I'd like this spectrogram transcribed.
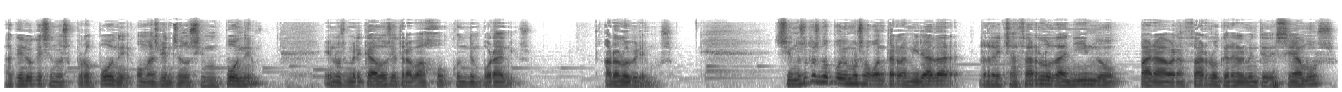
aquello que se nos propone, o más bien se nos impone, en los mercados de trabajo contemporáneos. Ahora lo veremos. Si nosotros no podemos aguantar la mirada, rechazar lo dañino para abrazar lo que realmente deseamos,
